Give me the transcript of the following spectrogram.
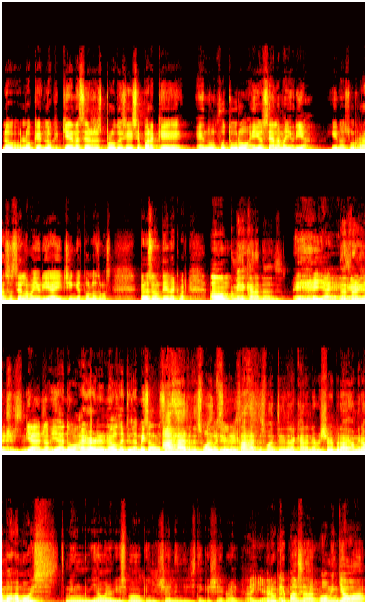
Lo, lo, que, lo que quieren hacer es reproducirse para que en un futuro ellos sean la mayoría. Y no su raza sea la mayoría y chingue a todos los demás. Pero eso no tiene nada que ver. Um, I mean, it kind of does. yeah, yeah, That's yeah, very yeah. interesting, Yeah, no, yeah, no. I heard it and I was like, dude, that makes a lot of sense. I had this one theory. I had this one theory that I kind of never shared, but I, I mean, I'm, I'm always, I mean, you know, whenever you smoke and you shit, then you just think of shit, right? Ah, yeah, Pero that- qué that pasa? really- O, I mean, ya, o-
